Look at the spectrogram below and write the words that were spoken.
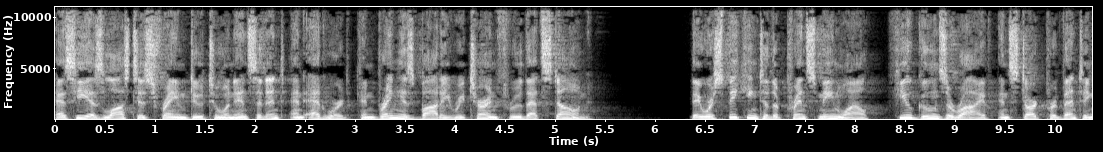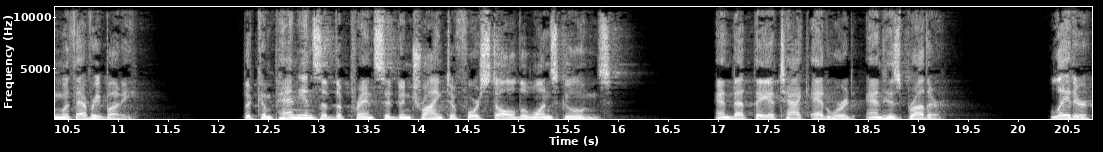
As he has lost his frame due to an incident and Edward can bring his body return through that stone. They were speaking to the prince meanwhile, few goons arrive and start preventing with everybody. The companions of the prince had been trying to forestall the one's goons. And that they attack Edward and his brother. Later,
